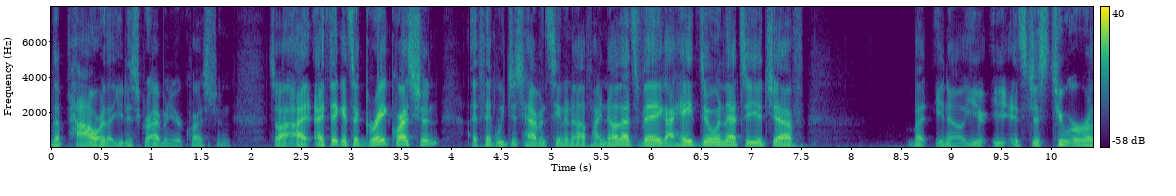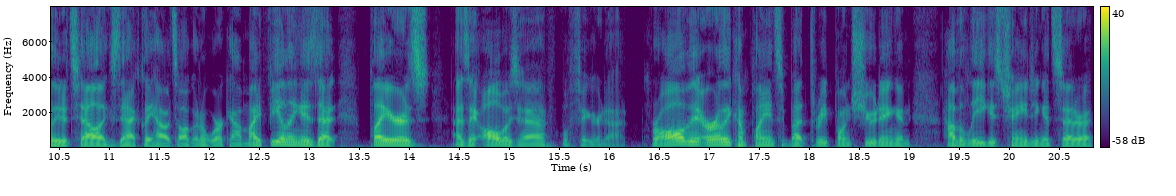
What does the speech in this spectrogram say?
The power that you describe in your question. So I, I think it's a great question. I think we just haven't seen enough. I know that's vague. I hate doing that to you, Jeff. But you know, you, it's just too early to tell exactly how it's all going to work out. My feeling is that players, as they always have, will figure it out. For all the early complaints about three-point shooting and how the league is changing, etc.,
